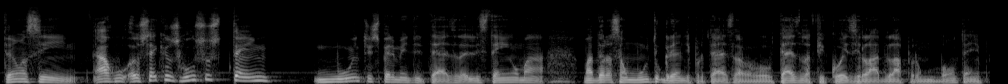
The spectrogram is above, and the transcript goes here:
Então, assim, a eu sei que os russos têm muito experimento de Tesla. Eles têm uma, uma adoração muito grande por Tesla. O Tesla ficou exilado lá por um bom tempo.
